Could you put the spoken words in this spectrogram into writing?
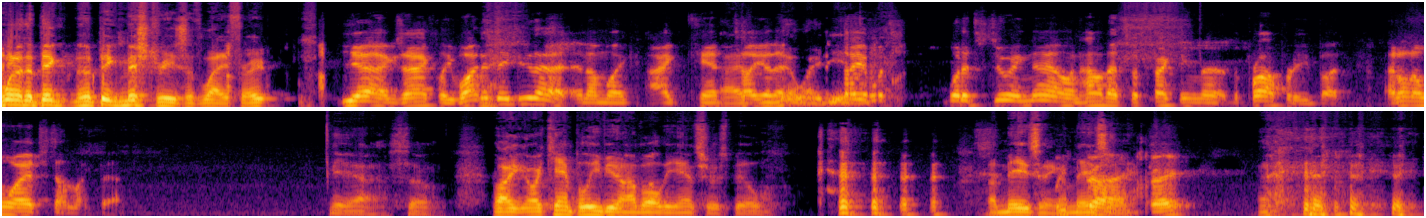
one of the big the big mysteries of life, right? Yeah, exactly. Why did they do that? And I'm like, I can't I tell you that. No idea. tell you what, what it's doing now and how that's affecting the, the property, but I don't know why it's done like that. Yeah. So I, I can't believe you don't have all the answers, Bill. amazing, amazing. Try, right?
